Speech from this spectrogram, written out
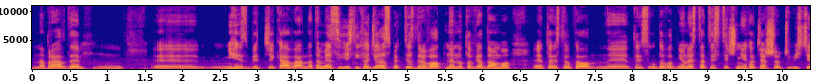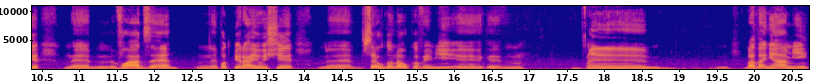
naprawdę mm, e, niezbyt ciekawa. Natomiast jeśli chodzi o aspekty zdrowotne, no to wiadomo, e, to jest tylko, to jest udowodnione statystycznie, chociaż oczywiście władze podpierają się e, pseudonaukowymi e, badaniami,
